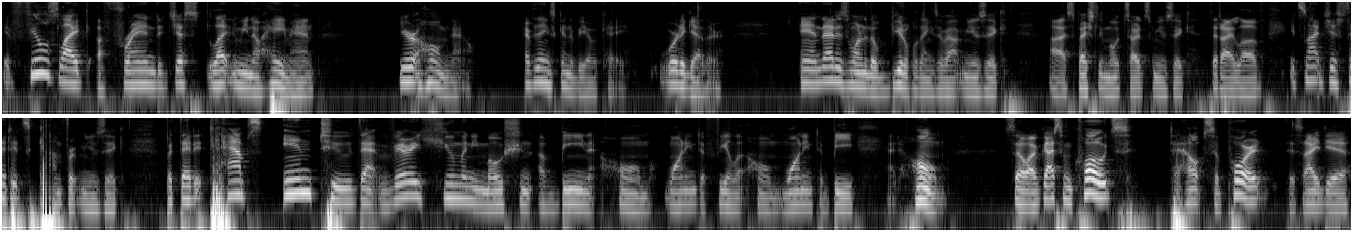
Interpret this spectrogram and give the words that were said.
it feels like a friend just letting me know, hey man, you're at home now. Everything's going to be okay we're together. And that is one of the beautiful things about music. uh, especially Mozart's music that I love. It's not just that it's comfort music, but that it taps into that very human emotion of being at home, wanting to feel at home, wanting to be at home. So I've got some quotes to help support this idea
